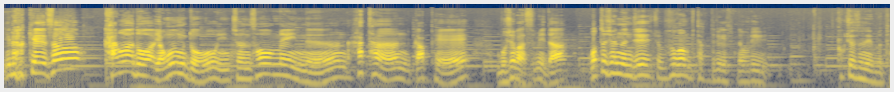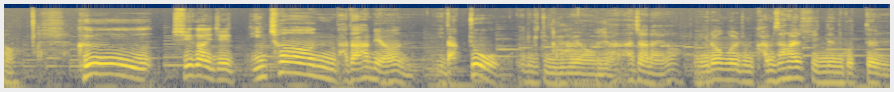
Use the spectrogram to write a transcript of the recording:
이렇게 해서 강화도와 영흥도 인천 서움에 있는 핫한 카페 모셔봤습니다. 어떠셨는지 좀 소감 부탁드리겠습니다. 우리 폭주 선생님부터. 그 저희가 이제 인천 바다 하면 이 낙조 이런 게좀 그죠. 유명하잖아요. 이런 걸 좀 감상할 수 있는 곳들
